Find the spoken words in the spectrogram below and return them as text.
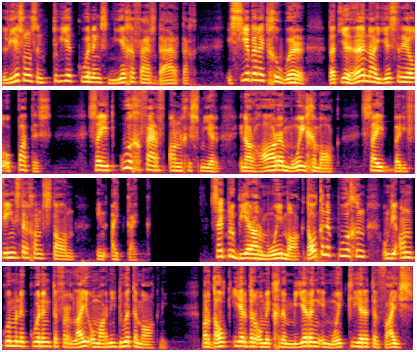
lees ons in 2 Konings 9 vers 30. Isebel het gehoor dat Jehu na Jesreel op pad is. Sy het oogverf aangesmeer en haar hare mooi gemaak. Sy het by die venster gaan staan en uitkyk. Sy probeer haar mooi maak, dalk in 'n poging om die aankomende koning te verlei om haar nie dood te maak nie, maar dalk eerder om met gremering en mooi klere te wys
